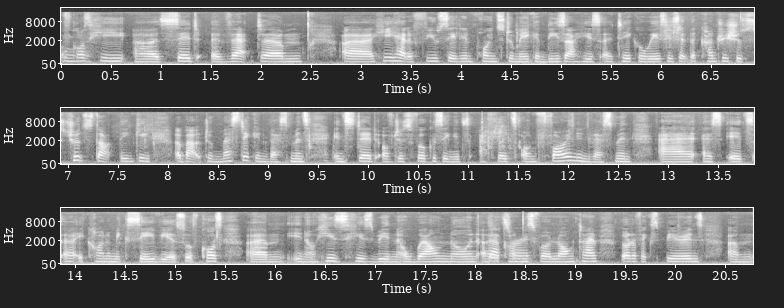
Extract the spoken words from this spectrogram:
Of mm course, he uh, said that um, uh, he had a few salient points to make, and these are his uh, takeaways. He said the country should, should start thinking about domestic investments instead of just focusing its efforts on foreign investment uh, as its uh, economic savior. So, of course, um, you know, he's, he's been a well known uh, economist right. for a long time, a lot of experience um,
